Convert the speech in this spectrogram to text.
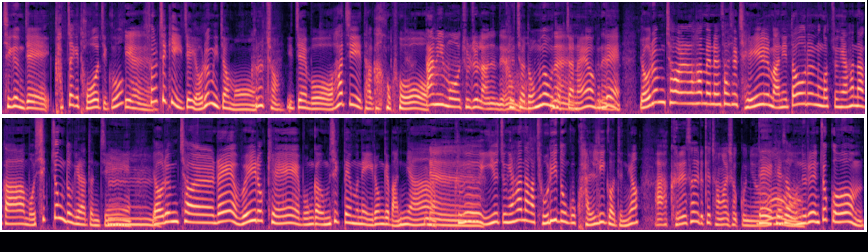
지금 이제 갑자기 더워지고 예. 솔직히 이제 여름이죠 뭐. 그렇죠. 이제 뭐 하지 다가오고 땀이 뭐 줄줄 나는데요. 그렇죠. 뭐. 너무 너무 네. 덥잖아요. 근데 네. 여름철 하면은 사실 제일 많이 떠오르는 것 중에 하나가 뭐 식중독이라든지 음. 여름철에 왜 이렇게 뭔가 음식 때문에 이런 게 많냐. 네. 그 이유 중에 하나가 조리 도구 관리거든요. 있거든요. 아, 그래서 이렇게 정하셨군요. 네, 그래서 오늘은 조금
